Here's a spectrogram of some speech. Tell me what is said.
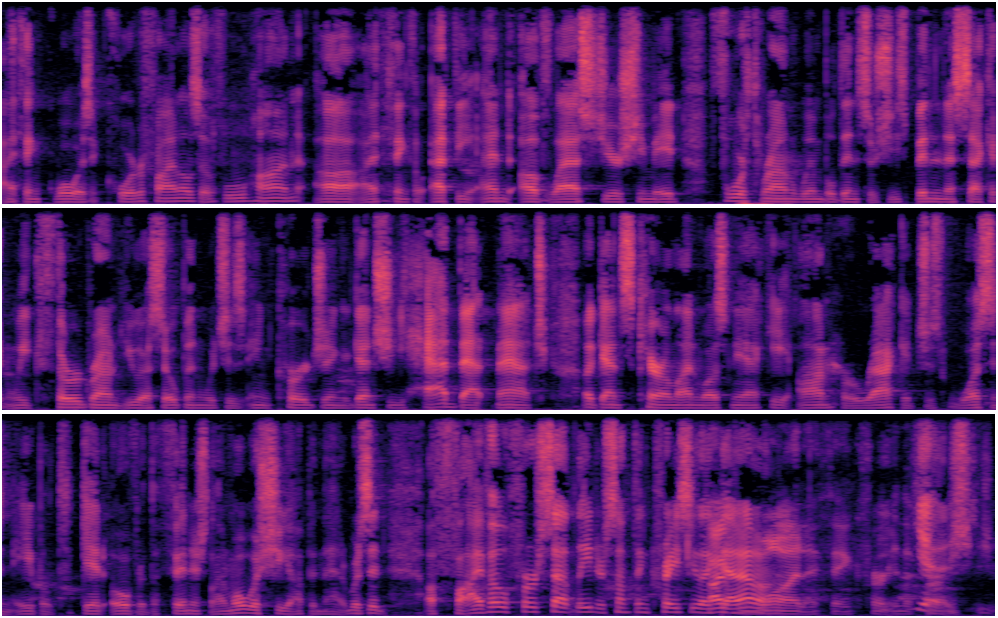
I think, what was it, quarterfinals of Wuhan? Uh, I think at the end of last year, she made fourth round Wimbledon, so she's been in a second week, third round U.S. Open, which is encouraging. Again, she had that match against Caroline Wozniacki on her racket just wasn't able to get over the finish line. What was she up in that? Was it a 5-0 first set lead or something crazy like that? I one, I think, for in the yeah, first. She,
